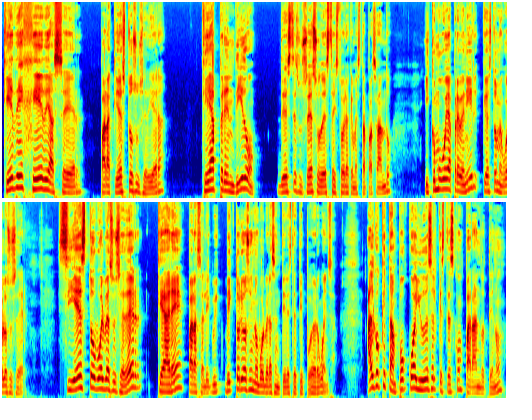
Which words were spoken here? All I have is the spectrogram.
¿Qué dejé de hacer para que esto sucediera? ¿Qué he aprendido de este suceso, de esta historia que me está pasando? ¿Y cómo voy a prevenir que esto me vuelva a suceder? Si esto vuelve a suceder, ¿qué haré para salir victorioso y no volver a sentir este tipo de vergüenza? Algo que tampoco ayuda es el que estés comparándote, ¿no?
